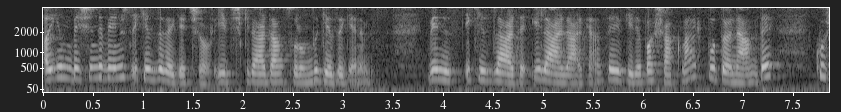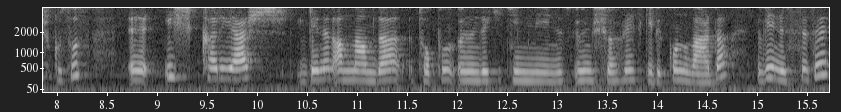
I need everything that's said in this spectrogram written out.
Ayın 5'inde Venüs ikizlere geçiyor. İlişkilerden sorumlu gezegenimiz. Venüs ikizlerde ilerlerken sevgili Başaklar bu dönemde kuşkusuz e, iş, kariyer, genel anlamda toplum önündeki kimliğiniz, ün, şöhret gibi konularda Venüs size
